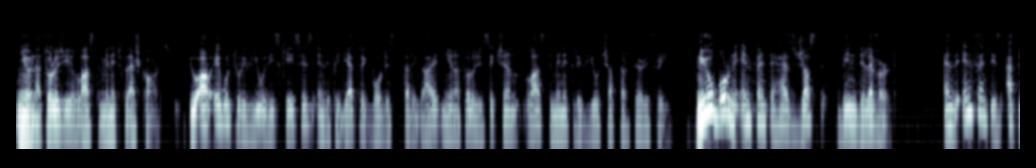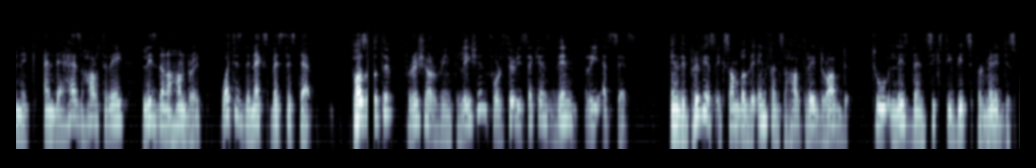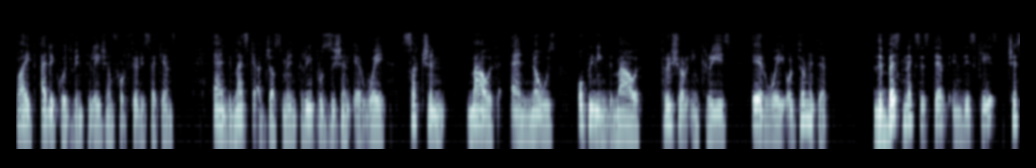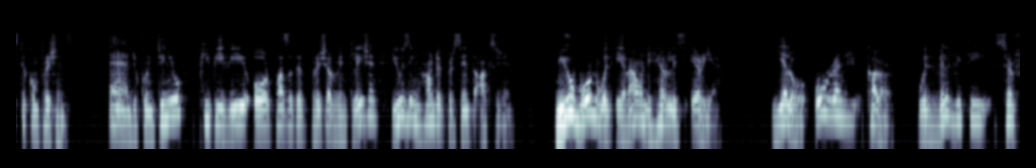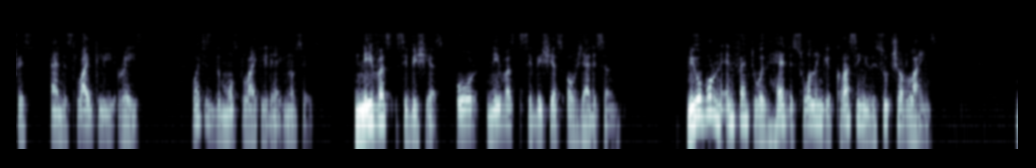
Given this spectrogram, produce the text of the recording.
Neonatology last minute flashcards. You are able to review these cases in the Pediatric Board Study Guide Neonatology section last minute review chapter 33. Newborn infant has just been delivered and the infant is apneic and has heart rate less than 100. What is the next best step? Positive pressure ventilation for 30 seconds then reassess. In the previous example, the infant's heart rate dropped to less than 60 beats per minute despite adequate ventilation for 30 seconds and mask adjustment, reposition airway, suction mouth and nose, opening the mouth, pressure increase, airway alternative. The best next step in this case, chest compressions and continue PPV or positive pressure ventilation using 100% oxygen. Newborn with a round hairless area yellow orange color with velvety surface and slightly raised. What is the most likely diagnosis? Nevus sebaceus or Nevus sebaceus of Jadassohn. Newborn infant with head swelling crossing the suture lines.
